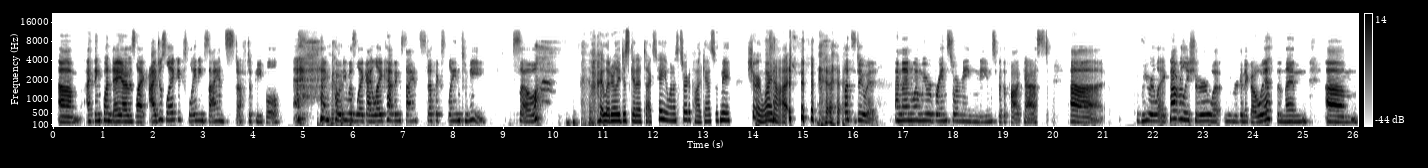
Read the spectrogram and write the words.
um, I think one day I was like, I just like explaining science stuff to people. and Coty was like, I like having science stuff explained to me. So I literally just get a text, hey, you want to start a podcast with me? Sure, why not? let's do it. And then when we were brainstorming names for the podcast, uh, we were like not really sure what we were going to go with. And then um,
